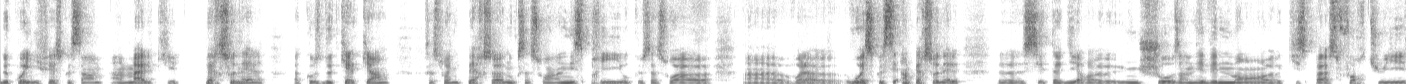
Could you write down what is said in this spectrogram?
de quoi il y fait? Est-ce que c'est un, mal qui est personnel à cause de quelqu'un? Que ce soit une personne ou que ce soit un esprit ou que ce soit euh, un, voilà euh, ou est-ce que c'est impersonnel euh, c'est-à-dire une chose un événement qui se passe fortuit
